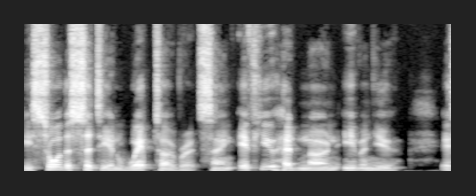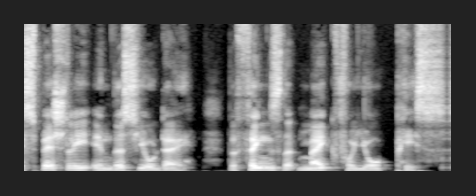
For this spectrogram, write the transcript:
he saw the city and wept over it, saying, If you had known, even you, especially in this your day, the things that make for your peace,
